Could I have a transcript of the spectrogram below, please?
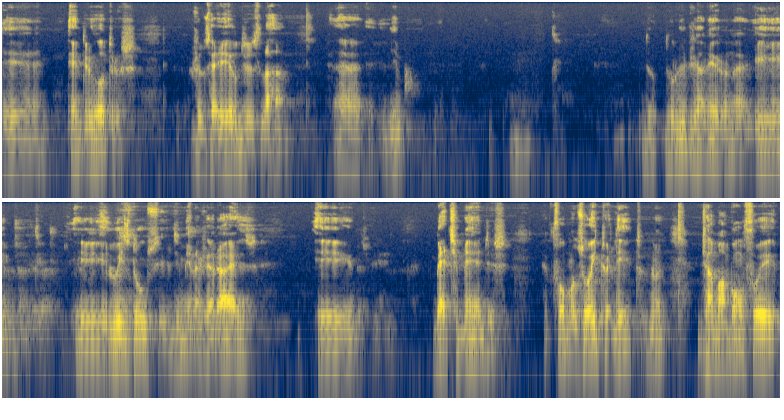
eh, dentre outros, José Eudes lá, eh, de, do, do, Rio de Janeiro, né? E, e Luiz Dulce, de Minas Gerais, e Bete Mendes, fomos oito eleitos. Né? Jamabon foi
